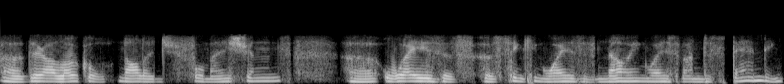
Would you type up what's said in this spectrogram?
Uh, there are local knowledge formations uh, ways of, of thinking, ways of knowing, ways of understanding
